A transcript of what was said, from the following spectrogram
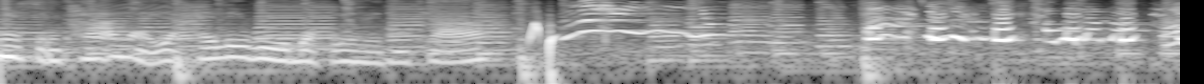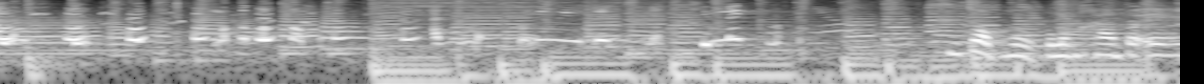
มีสินค้าอันไหนอยากให้รีวิวบอกเลยนะคะ จบเหอะกูรำคาญตัวเอง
